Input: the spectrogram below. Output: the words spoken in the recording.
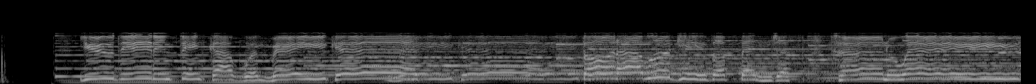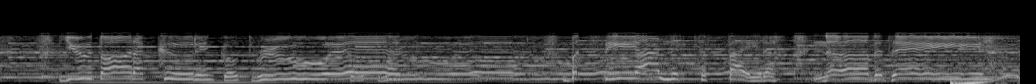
You didn't think I would make it. Make it. Thought I would give up and just turn away. You thought I couldn't go through it. But see, I live to fight another day.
